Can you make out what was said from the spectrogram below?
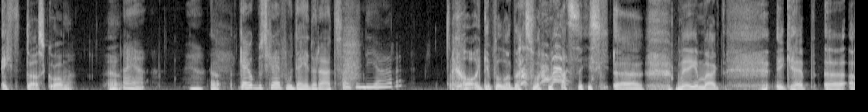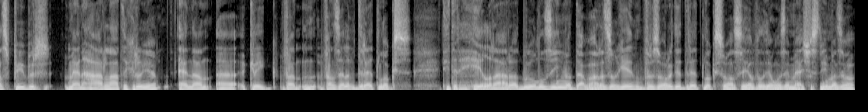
echt thuiskomen. Ja. Ah ja. ja. ja. Kan je ook beschrijven hoe dat je eruit zag in die jaren? Goh, ik heb wel wat transformaties uh, meegemaakt. Ik heb uh, als puber mijn haar laten groeien. En dan uh, kreeg ik van, vanzelf dreadlocks, die er heel raar uit begonnen zien. Want dat waren zo geen verzorgde dreadlocks, zoals heel veel jongens en meisjes nu. Maar zo,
